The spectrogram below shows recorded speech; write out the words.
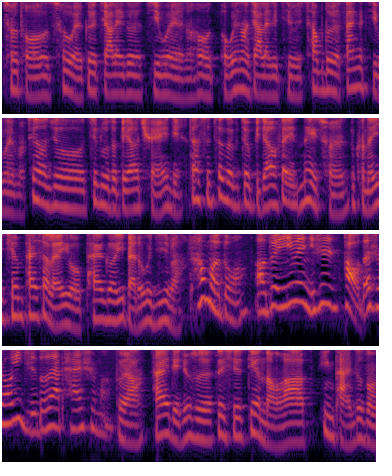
车头、车尾各加了一个机位，然后头盔上加了一个机位，差不多有三个机位嘛，这样就记录的比较全一点。但是这个就比较费内存，就可能一天拍下来有拍个一百多个 G 吧。这么多哦，对，因为你是跑的时候一直都在拍是吗？对啊，还有一点就是这些电脑啊、硬盘这种，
